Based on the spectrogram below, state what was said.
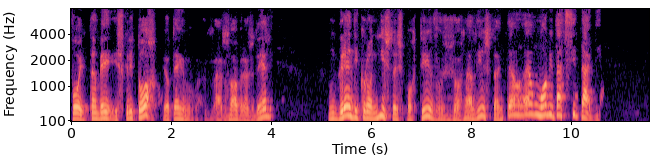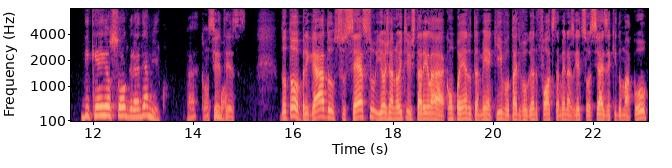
Foi também escritor, eu tenho as obras dele, um grande cronista esportivo, jornalista, então é um homem da cidade, de quem eu sou grande amigo. Com certeza. Doutor, obrigado, sucesso. E hoje à noite eu estarei lá acompanhando também aqui, vou estar divulgando fotos também nas redes sociais aqui do Macou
